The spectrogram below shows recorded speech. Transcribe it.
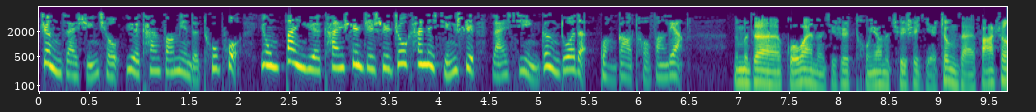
正在寻求月刊方面的突破，用半月刊甚至是周刊的形式来吸引更多的广告投放量。那么在国外呢，其实同样的趋势也正在发生。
